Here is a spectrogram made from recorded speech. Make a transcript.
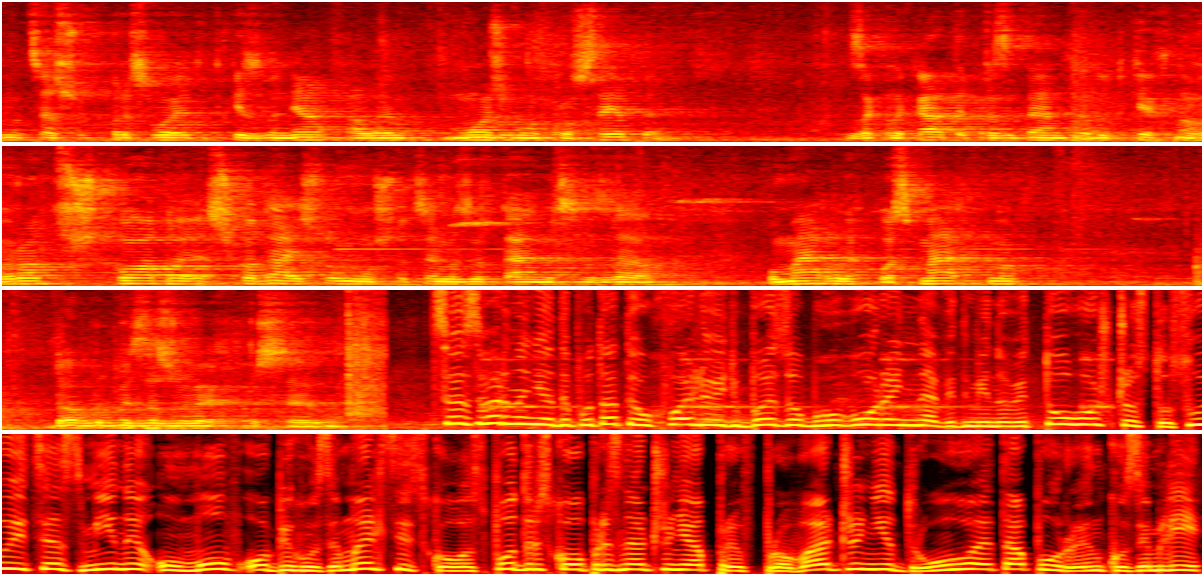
на це, щоб присвоїти такі звання, але можемо просити, закликати президента до таких нагород. Шкода, шкода і сумно, що це ми звертаємося за померлих посмертно. Добре би за живих просили. Це звернення депутати ухвалюють без обговорень, на відміну від того, що стосується зміни умов обігу земель сільськогосподарського призначення при впровадженні другого етапу ринку землі.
